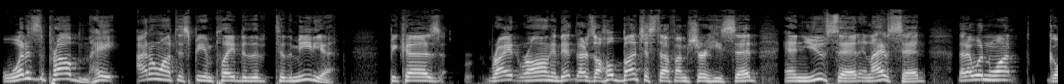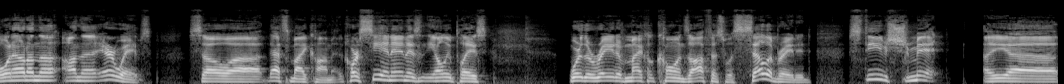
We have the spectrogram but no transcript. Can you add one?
what is the problem? Hey, I don't want this being played to the to the media because right, wrong, and there's a whole bunch of stuff I'm sure he said and you've said and I've said that I wouldn't want going out on the on the airwaves. So uh, that's my comment. Of course, CNN isn't the only place where the raid of Michael Cohen's office was celebrated, Steve Schmidt, a uh,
